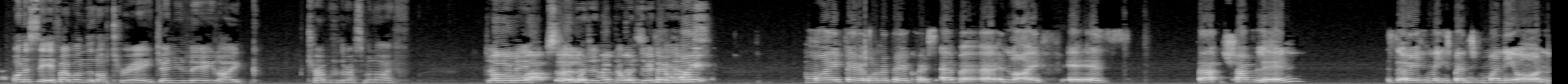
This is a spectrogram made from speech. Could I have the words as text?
Honestly, if I won the lottery, genuinely, like travel for the rest of my life. Genuinely, Oh, absolutely. I wouldn't. I wouldn't do So So anything my else. my favorite, one of my favorite quotes ever in life is that traveling is the only thing that you spend money on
